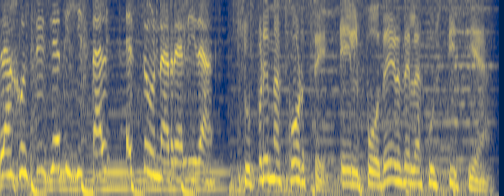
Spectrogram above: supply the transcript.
La justicia digital es una realidad. Suprema Corte, el poder de la justicia.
